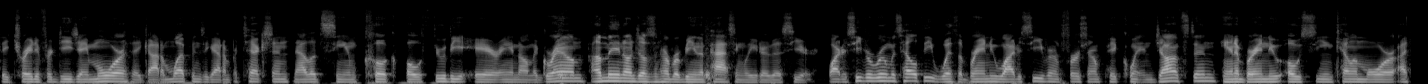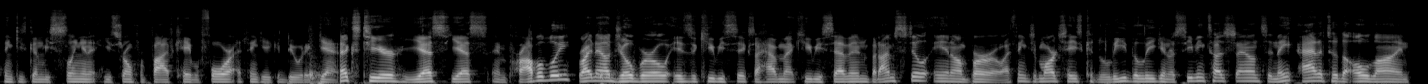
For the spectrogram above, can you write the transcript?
They traded for DJ Moore. They got him weapons. They got him protection. Now let's see him cook both through the air and on the ground. I'm in on Justin Herbert being the passing leader this year. Wide receiver room is healthy with a brand new wide receiver and first round pick Quentin Johnston and a brand new OC and Kellen Moore. I think he's going to be slinging it. He's thrown for 5K before. I think he could do it again. Next tier, yes, yes, and probably. Right now, Joe Burrow is the QB6. I have him at QB7, but I'm still in on Burrow. I think Ja'Marr Chase could lead the league in receiving touchdowns, and they added to the O line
